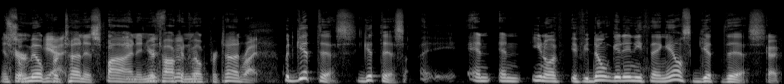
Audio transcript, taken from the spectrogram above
and so milk yeah. per ton is fine, and you're talking milk per ton, right. But get this, get this, and and you know if, if you don't get anything else, get this. Okay.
